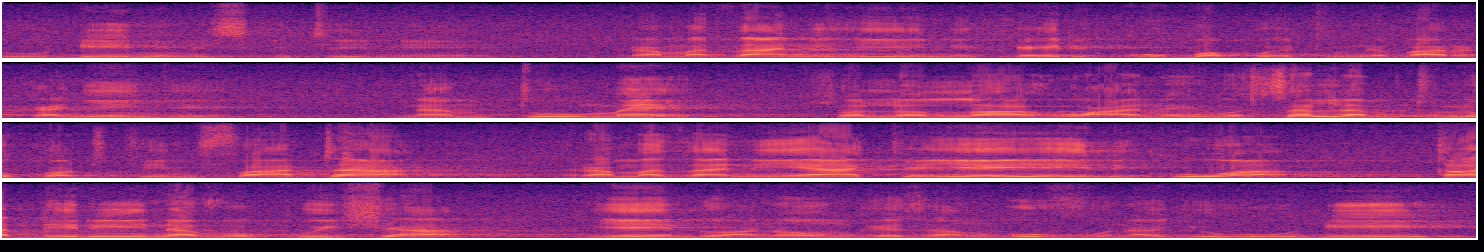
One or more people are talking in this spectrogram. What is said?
rudini misikitini. Ramadhani hii ni kheri kubwa kwetu, na baraka nyingi, na Mtume sallallahu alaihi wasallam tuliokuwa tukimfata Ramadhani yake yeye ilikuwa kadiri inavyokwisha, yeye ndo anaongeza nguvu na juhudi.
